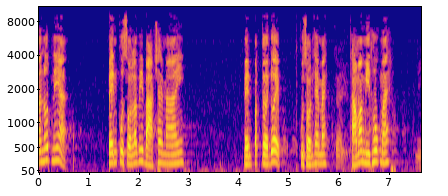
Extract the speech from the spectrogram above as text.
มนุษย์เนี่ยเป็นกุศลวิบากใช่ไหม เป็นประเกิดด้วยกุศลใช่ไหมใช่ถามว่ามีทุกไหมมี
